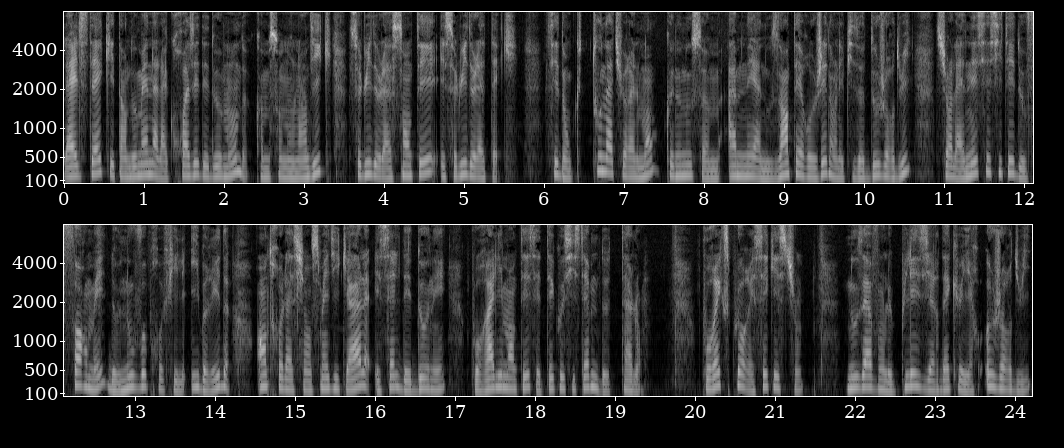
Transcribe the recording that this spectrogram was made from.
La health tech est un domaine à la croisée des deux mondes, comme son nom l'indique, celui de la santé et celui de la tech. C'est donc tout naturellement que nous nous sommes amenés à nous interroger dans l'épisode d'aujourd'hui sur la nécessité de former de nouveaux profils hybrides entre la science médicale et celle des données pour alimenter cet écosystème de talents. Pour explorer ces questions, nous avons le plaisir d'accueillir aujourd'hui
